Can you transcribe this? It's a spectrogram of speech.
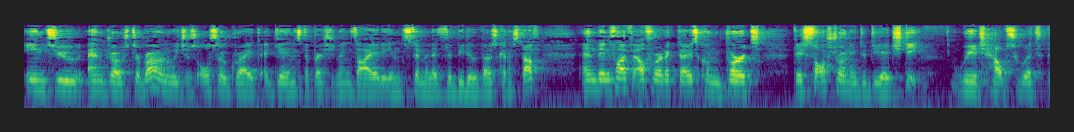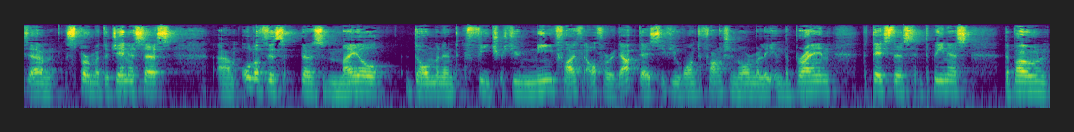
into androsterone, which is also great against depression, anxiety, and stimulates libido, those kind of stuff. And then 5-alpha reductase converts testosterone into DHT, which helps with um, spermatogenesis, um, all of this, those male dominant features. You need 5 alpha reductase if you want to function normally in the brain, the testes, the penis, the bone.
